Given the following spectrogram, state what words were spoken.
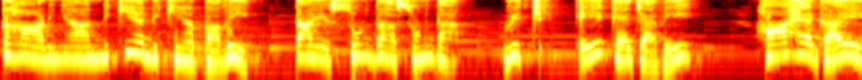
ਕਹਾਣੀਆਂ ਨਿੱਕੀਆਂ ਨਿੱਕੀਆਂ ਪਾਵੇ, ਤਾਂ ਇਹ ਸੁਣਦਾ ਸੁਣਦਾ ਵਿੱਚ ਇਹ ਕਹਿ ਜਾਵੇ, ਹਾਂ ਹੈ ਗਾਏ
